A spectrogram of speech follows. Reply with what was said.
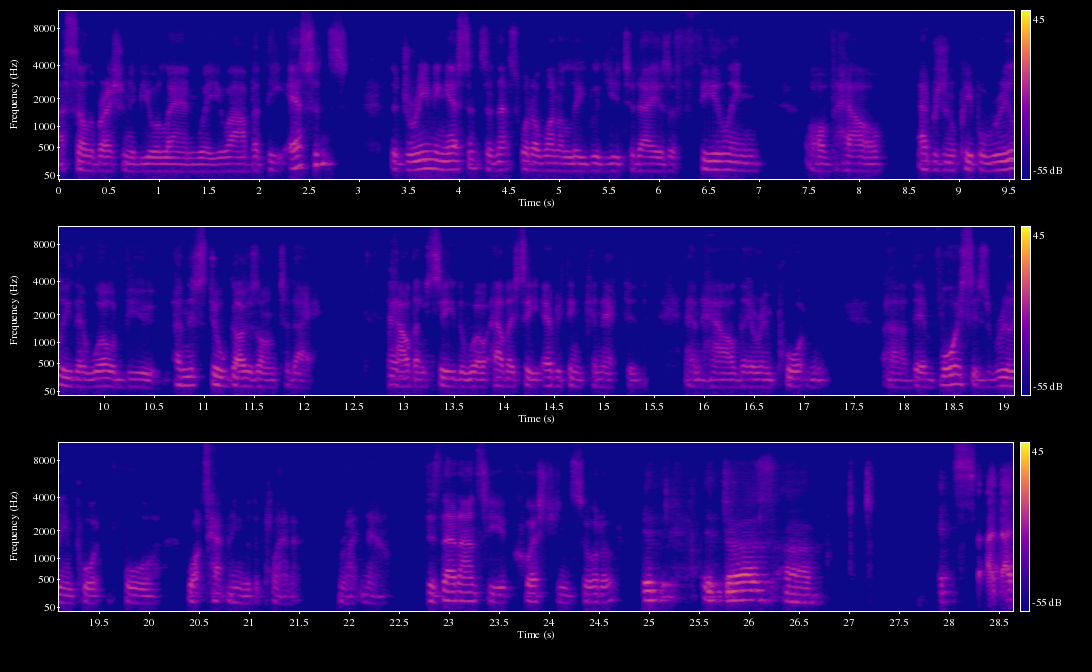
a celebration of your land where you are. But the essence, the dreaming essence, and that's what I want to leave with you today is a feeling of how Aboriginal people really their worldview, and this still goes on today how they see the world, how they see everything connected, and how they're important. Uh, their voice is really important for what's happening with the planet right now. Does that answer your question, sort of? It it does. Uh... It's. I,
